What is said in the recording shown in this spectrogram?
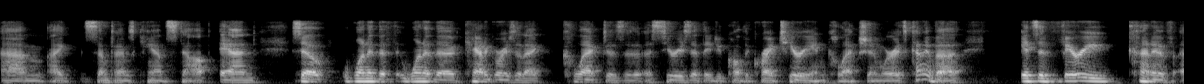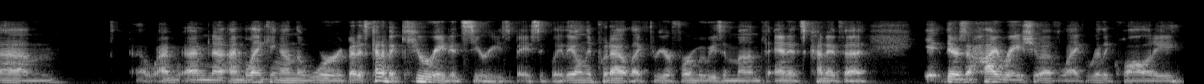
Um, I sometimes can't stop, and so one of the one of the categories that I collect is a, a, series that they do called the Criterion Collection, where it's kind of a it's a very kind of um, oh, I'm I'm not I'm blanking on the word, but it's kind of a curated series. Basically, they only put out like three or four movies a month, and it's kind of a it, there's a high ratio of like really quality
